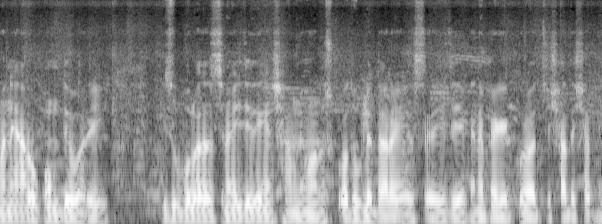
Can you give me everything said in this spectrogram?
মানে আরও কমতে পারে। কিছু বলা যাচ্ছে না, এই যে দেখেন সামনে মানুষ কতগুলো দাঁড়ায় আছে, এই যে এখানে প্যাকেট করা হচ্ছে সাথে সাথে।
